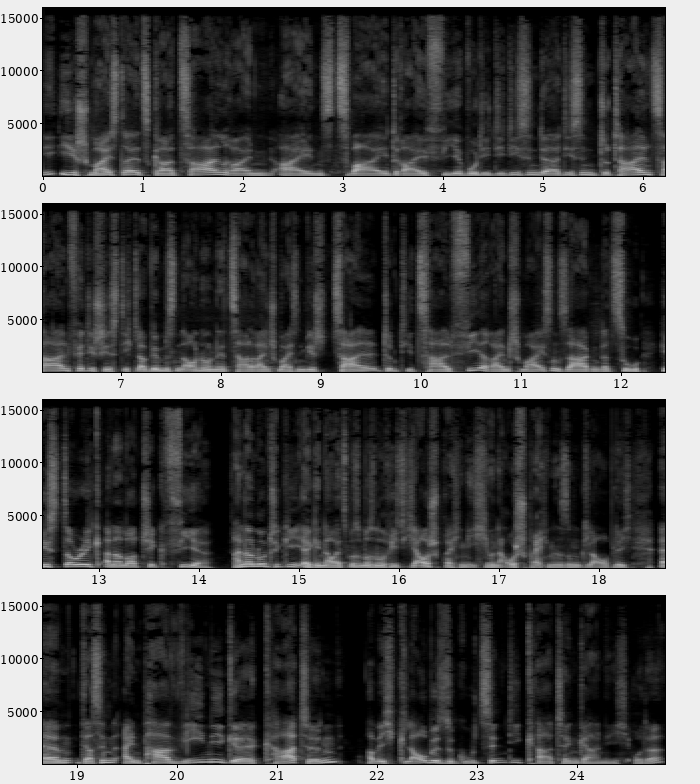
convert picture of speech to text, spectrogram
Ihr schmeißt da jetzt gerade Zahlen rein. Eins, zwei, drei, vier, wo die, die, die sind da, die sind totalen Zahlenfetischist. Ich glaube, wir müssen auch noch eine Zahl reinschmeißen. Wir zahlen die Zahl vier reinschmeißen sagen dazu Historic Analogic 4. Analogie, äh, genau, jetzt muss man es noch richtig aussprechen. Ich und aussprechen ist unglaublich. Ähm, das sind ein paar wenige Karten, aber ich glaube, so gut sind die Karten gar nicht, oder?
